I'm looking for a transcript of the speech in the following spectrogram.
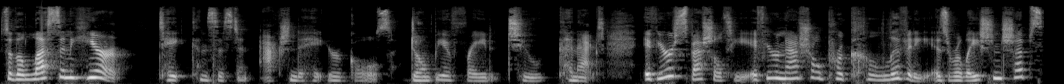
So the lesson here Take consistent action to hit your goals. Don't be afraid to connect. If your specialty, if your natural proclivity is relationships,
